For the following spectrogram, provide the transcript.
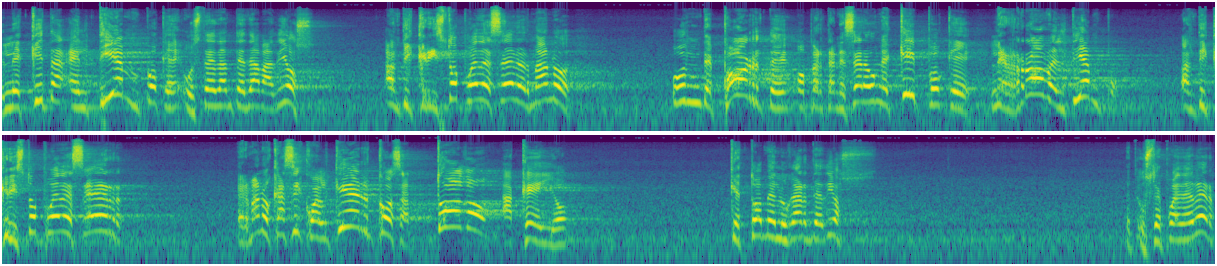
le quita el tiempo que usted antes daba a Dios. Anticristo puede ser, hermano, un deporte o pertenecer a un equipo que le roba el tiempo. Anticristo puede ser, hermano, casi cualquier cosa, todo aquello que tome el lugar de Dios. Usted puede ver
